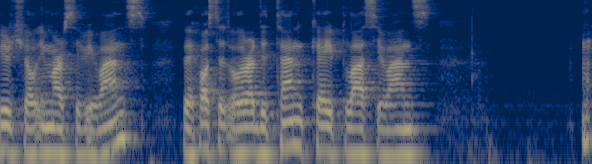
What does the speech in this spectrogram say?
virtual immersive events. They hosted already 10k plus events.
